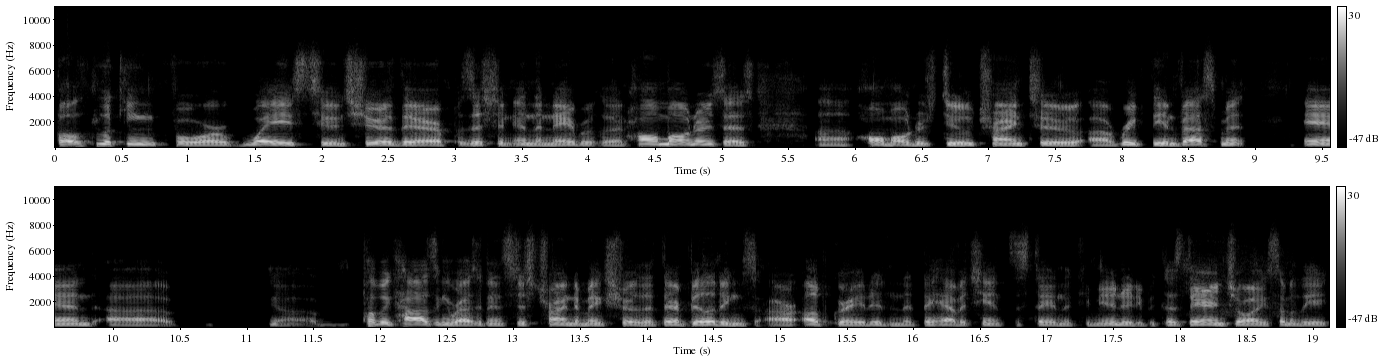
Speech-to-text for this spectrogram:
both looking for ways to ensure their position in the neighborhood. Homeowners as uh, homeowners do trying to uh, reap the investment. And uh, public housing residents just trying to make sure that their buildings are upgraded and that they have a chance to stay in the community because they're enjoying some of the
